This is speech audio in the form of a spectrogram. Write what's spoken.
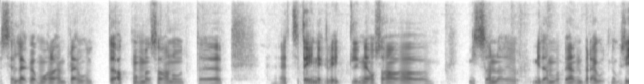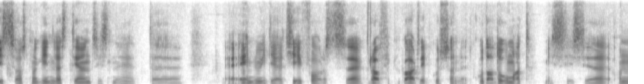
sellega ma olen praegult hakkama saanud. et see teine kriitiline osa mis on, mida ma pean praegult nagu sisse ostma kindlasti on siis need äh, Nvidia Geforce äh, graafikakaardid, kus on need CUDA tuumad, mis siis äh, on,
